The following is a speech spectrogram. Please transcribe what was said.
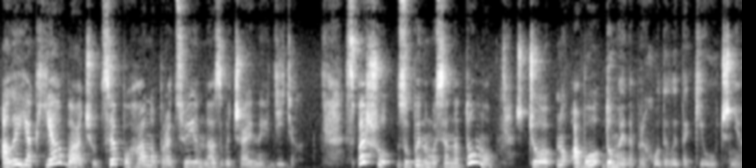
Але як я бачу, це погано працює на звичайних дітях. Спершу зупинимося на тому, що ну або до мене приходили такі учні.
